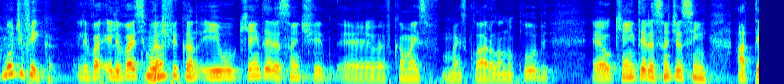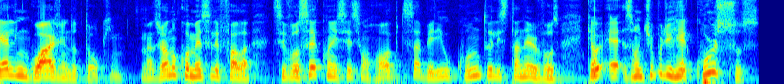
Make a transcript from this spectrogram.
modifica. Ele vai, ele vai se né? modificando. E o que é interessante, é, vai ficar mais, mais claro lá no clube, é o que é interessante assim, até a linguagem do Tolkien. Mas já no começo ele fala: se você conhecesse um hobbit, saberia o quanto ele está nervoso. Que é, é são um tipo de recursos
